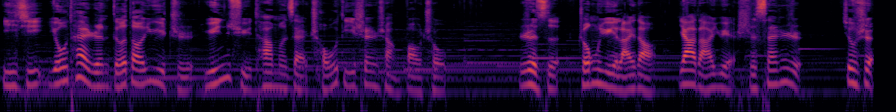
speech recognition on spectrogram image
以及犹太人得到谕旨，允许他们在仇敌身上报仇。日子终于来到亚达月十三日，就是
